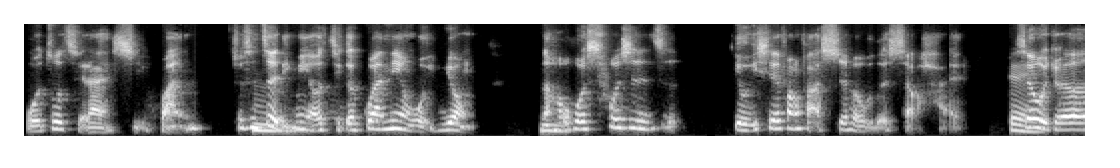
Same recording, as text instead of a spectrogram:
我做起来喜欢，就是这里面有几个观念我用。然后或或是有一些方法适合我的小孩，所以我觉得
